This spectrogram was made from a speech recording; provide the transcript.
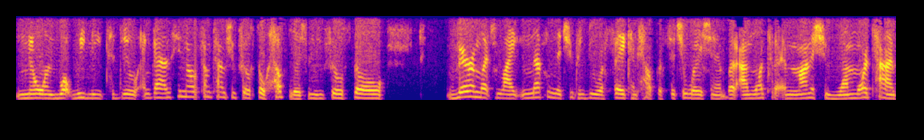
knowing what we need to do. And guys, you know, sometimes you feel so helpless and you feel so very much like nothing that you can do or say can help the situation. But I want to admonish you one more time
